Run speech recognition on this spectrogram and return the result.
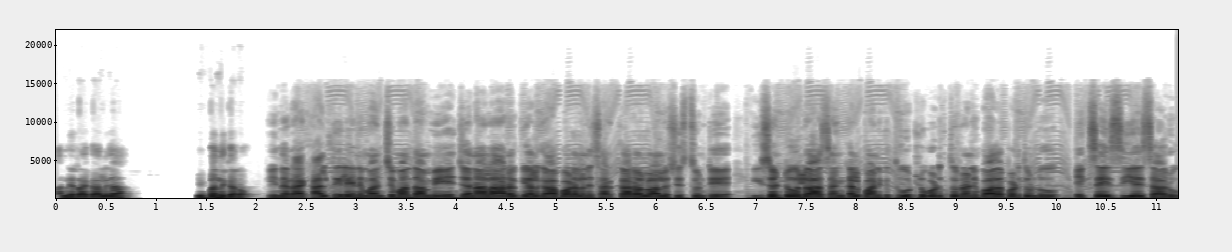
అన్ని రకాలుగా ఇబ్బందికరం. ఈయనరా కల్తీ లేని మంచి మందు అమ్మి జనాల ఆరోగ్యాలు కాపాడాలని సర్కారాలు ఆలోచిస్తుంటే ఇసంటోళ్ళు ఆ సంకల్పానికి తూట్లు పడుతున్నారని బాధపడుతుండు ఎక్సైజ్ సిఐ సారు.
